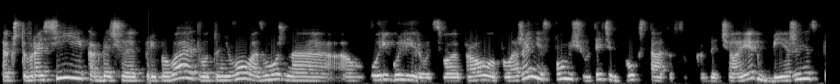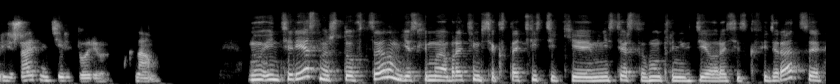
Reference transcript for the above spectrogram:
Так что в России, когда человек прибывает, вот у него возможно а, урегулировать свое правовое положение с помощью вот этих двух статусов, когда человек, беженец, приезжает на территорию к нам. Ну, интересно, что в целом, если мы обратимся к статистике Министерства внутренних дел Российской Федерации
